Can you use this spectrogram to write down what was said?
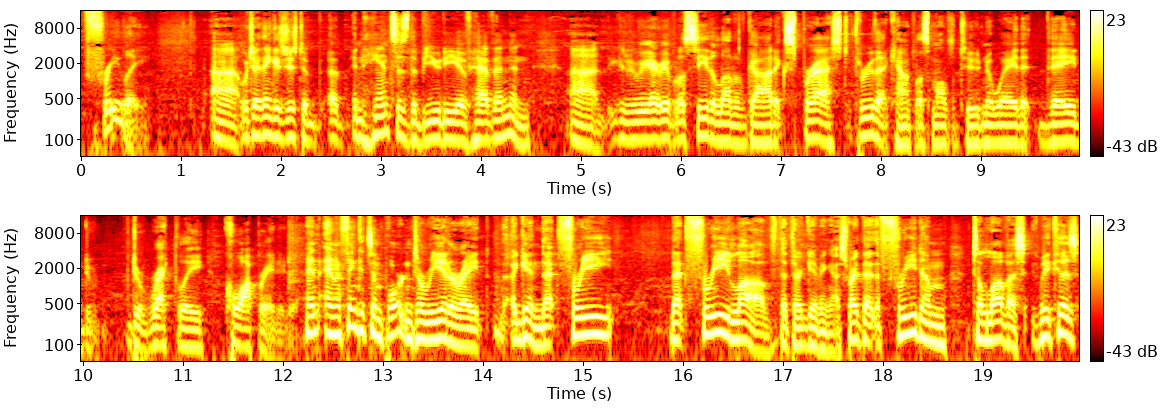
freely uh, which I think is just a, a, enhances the beauty of heaven, and uh, we are able to see the love of God expressed through that countless multitude in a way that they d- directly cooperated in. And and I think it's important to reiterate again that free that free love that they're giving us, right? That the freedom to love us, because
